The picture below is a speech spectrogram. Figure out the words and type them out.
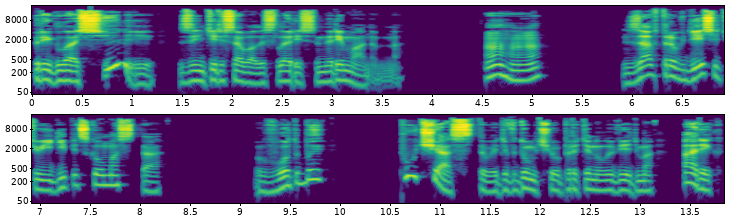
пригласили?» — заинтересовалась Лариса Наримановна. «Ага. Завтра в десять у египетского моста». «Вот бы поучаствовать», — вдумчиво протянула ведьма. «Арик,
